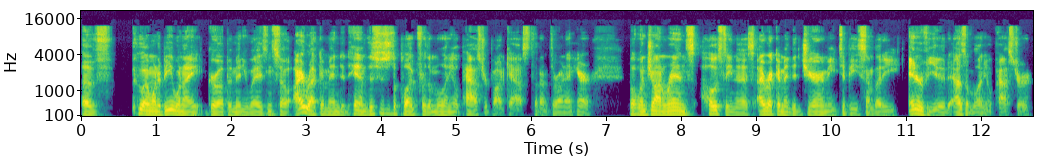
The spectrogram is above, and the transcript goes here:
of who I want to be when I grow up in many ways. And so I recommended him. This is just a plug for the Millennial Pastor podcast that I'm throwing in here. But when John Wren's hosting this, I recommended Jeremy to be somebody interviewed as a millennial pastor,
